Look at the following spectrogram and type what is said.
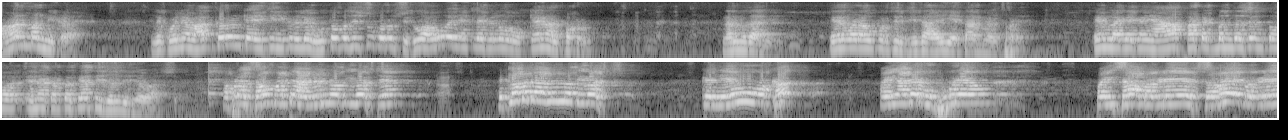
માંડ માંડ નીકળાય. એટલે કોઈને વાત કરો ને કે અહીંથી નીકળ્યું એટલે હું તો પછી શું કરું? સીધું આવું હોય ને એટલે પેલો કેનાલ પકડું. નર્મદાની. કેરવાડા ઉપરથી સીધા આવીએ તારમેળ પડે એમ લાગે કે આ ફાટક બંધ હશે ને તો એના કરતાં ત્યાંથી જલ્દી જવાશે. આપણા સૌ માટે આનંદનો દિવસ છે. એટલા માટે આનંદનો દિવસ કે નેવું વખત અહીં આગળ ઊભું રહેવું, પૈસા બગડે, સમય બગડે,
